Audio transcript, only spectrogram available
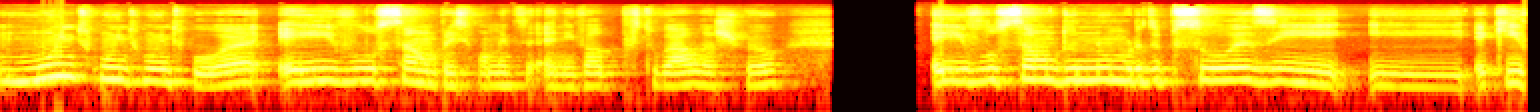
muito, muito, muito boa é a evolução, principalmente a nível de Portugal, acho eu, a evolução do número de pessoas e, e aqui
